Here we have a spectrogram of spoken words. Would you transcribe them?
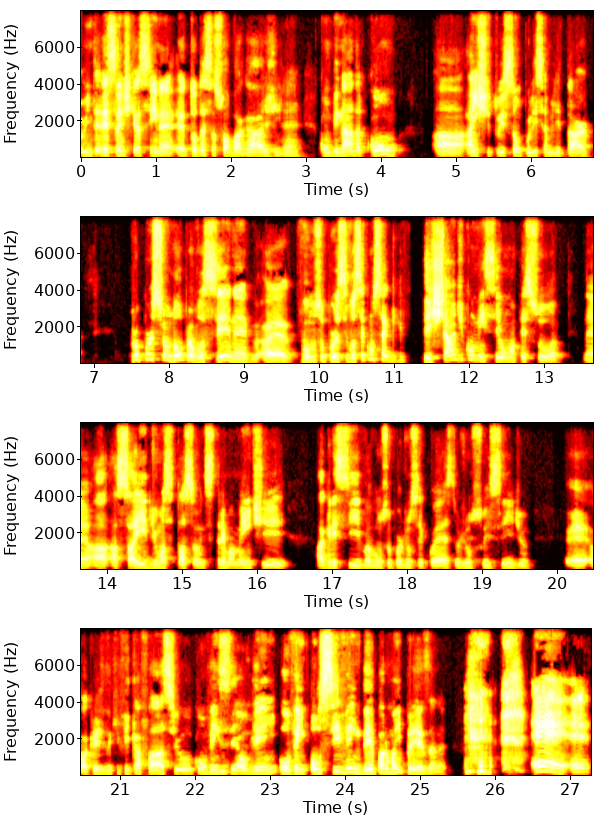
O interessante é que assim, né, é toda essa sua bagagem, né, combinada com a, a instituição Polícia Militar proporcionou para você, né? É, vamos supor, se você consegue deixar de convencer uma pessoa né, a, a, sair de uma situação extremamente agressiva, vamos supor, de um sequestro de um suicídio, é, eu acredito que fica fácil convencer alguém ou, vem, ou se vender para uma empresa, né? é, é,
